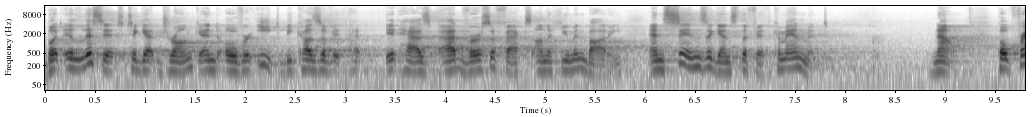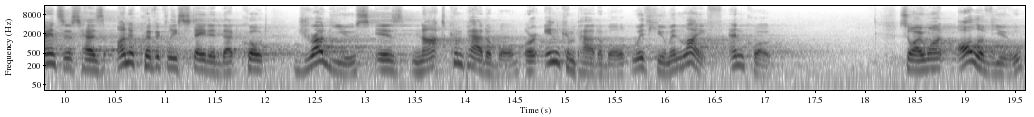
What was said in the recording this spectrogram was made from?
but illicit to get drunk and overeat because of it, it has adverse effects on the human body and sins against the fifth commandment. Now, Pope Francis has unequivocally stated that, quote, drug use is not compatible or incompatible with human life, end quote. So I want all of you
